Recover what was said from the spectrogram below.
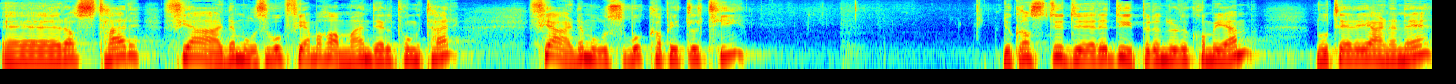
Eh, raskt her. Fjerde Mosebok, for jeg må ha med meg en del punkt her. Fjerde Mosebok, kapittel ti. Du kan studere dypere når du kommer hjem. Notere gjerne ned.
